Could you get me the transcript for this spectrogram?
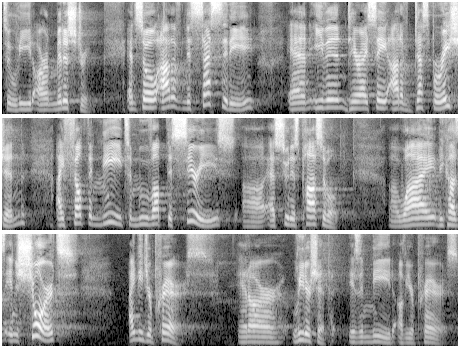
to lead our ministry. And so, out of necessity, and even, dare I say, out of desperation, I felt the need to move up this series uh, as soon as possible. Uh, why? Because, in short, I need your prayers, and our leadership is in need of your prayers.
